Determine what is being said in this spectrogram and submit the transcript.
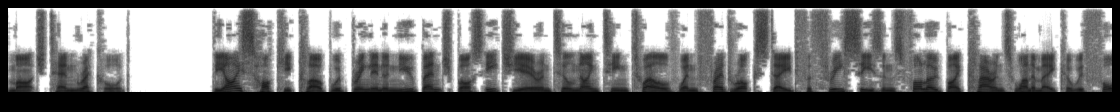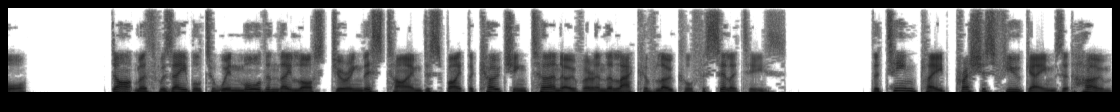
March 10 record. The ice hockey club would bring in a new bench boss each year until 1912 when Fred Rock stayed for three seasons followed by Clarence Wanamaker with four. Dartmouth was able to win more than they lost during this time despite the coaching turnover and the lack of local facilities. The team played precious few games at home,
